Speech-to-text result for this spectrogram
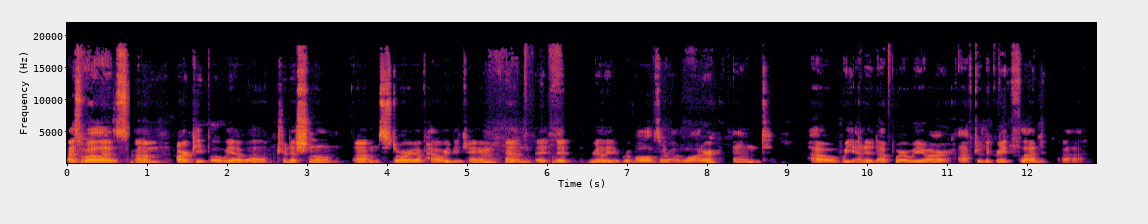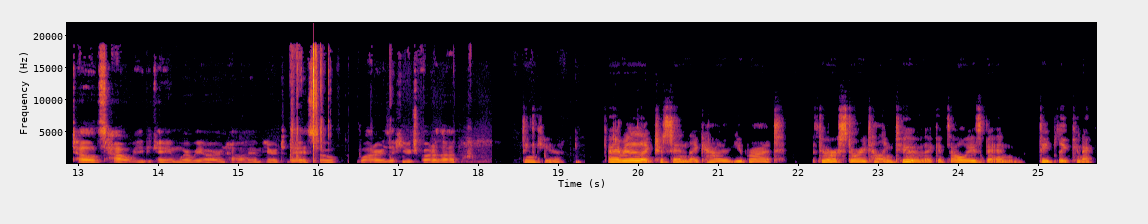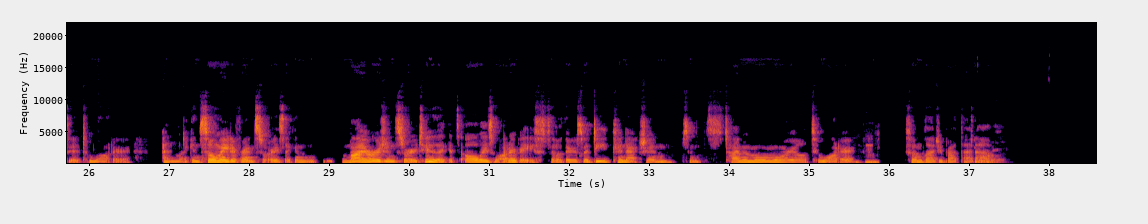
as well as um, our people, we have a traditional um, story of how we became, and it, it really revolves around water and how we ended up where we are after the Great Flood. Uh, tells how we became where we are and how I am here today. So water is a huge part of that. Thank you. I really like Tristan, like how you brought through our storytelling too. Like it's always been deeply connected to water. And like in so many different stories, like in my origin story too, like it's always water based. So there's a deep connection since time immemorial to water. Mm-hmm. So I'm glad you brought that up.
